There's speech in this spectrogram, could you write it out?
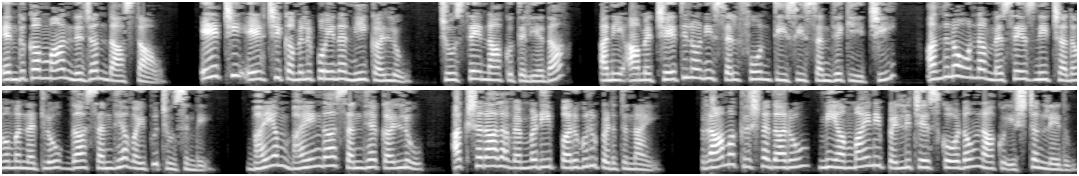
ఎందుకమ్మా నిజం దాస్తావ్? ఏడ్చి ఏడ్చి కమిలిపోయిన నీ కళ్ళు చూస్తే నాకు తెలియదా? అని ఆమె చేతిలోని సెల్ ఫోన్ తీసి సంధ్యకి ఇచ్చి అందులో ఉన్న మెసేజ్ని చదవమన్నట్లు గా సంధ్య వైపు చూసింది. భయం భయంగా సంధ్య కళ్ళు అక్షరాల వెంబడి పరుగులు పెడుతున్నాయి. రామకృష్ణ గారు మీ అమ్మాయిని పెళ్ళి చేసుకోవడం నాకు ఇష్టం లేదు.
